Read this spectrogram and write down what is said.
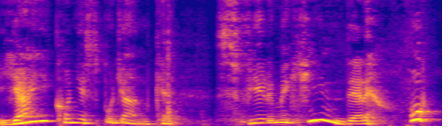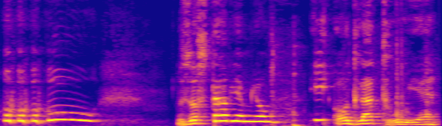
jajko niespodziankę z firmy Kinder. Ho, ho, ho, ho. Zostawiam ją i odlatuję.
